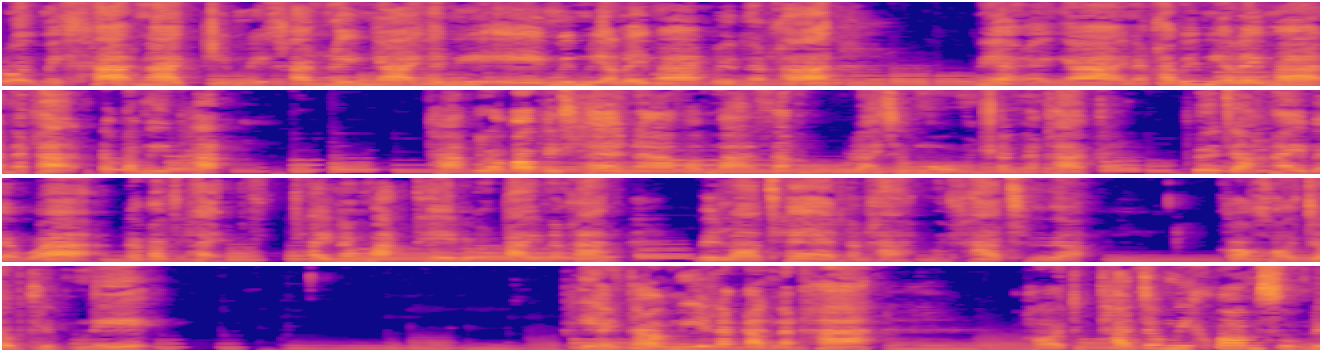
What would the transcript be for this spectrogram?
ร่อยไหมคะน่ากินไหมคะง่ายๆแค่นี้เองไม่มีอะไรมากเลยนะคะ เนี่ยง่ายๆนะคะ ไม่มีอะไรมากนะคะ แล้วก็มีผัก ผักเราก็ไปแช่น้ำประมาณสักหูหลายชั่วโมงเหมือนกันนะคะ เพื่อจะให้แบบว่าแล้วก็ใช้ใช้น้ำหมักเทลงไปนะคะ เวลาแช่นะคะ มันฆ่าเชื้อก็ขอจบคลิปนี้ เพียงเท่านี้แล้วกันนะคะ ขอทุกท่านจงมีความสุขใน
